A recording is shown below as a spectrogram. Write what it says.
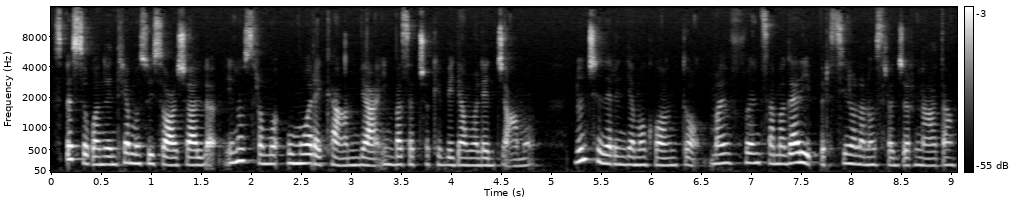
Spesso quando entriamo sui social il nostro umore cambia in base a ciò che vediamo o leggiamo. Non ce ne rendiamo conto, ma influenza magari persino la nostra giornata.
